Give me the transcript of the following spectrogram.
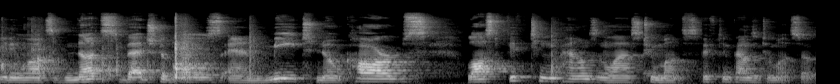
eating lots of nuts, vegetables, and meat, no carbs. Lost 15 pounds in the last two months. 15 pounds in two months, so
